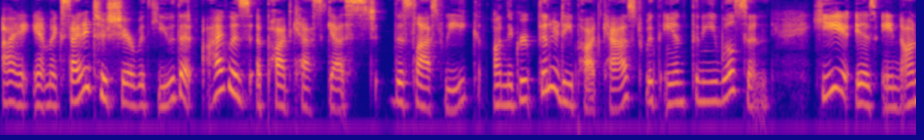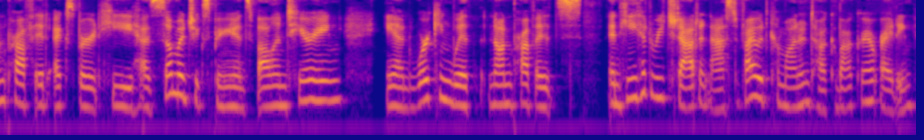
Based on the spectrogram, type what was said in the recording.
I am excited to share with you that I was a podcast guest this last week on the Groupfinity podcast with Anthony Wilson. He is a nonprofit expert. He has so much experience volunteering and working with nonprofits. And he had reached out and asked if I would come on and talk about grant writing.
